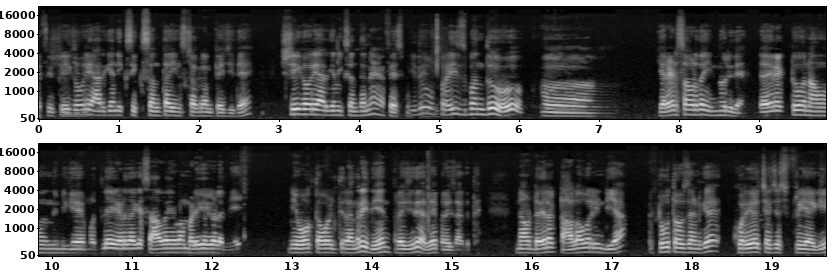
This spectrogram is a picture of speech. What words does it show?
F E page Gauri organic six ಅಂತ ಇನ್ಸ್ಟಾಗ್ರಾಮ್ ಪೇಜ್ ಇದೆ. ಶ್ರೀ ಗೌರಿ ಆರ್ಗ್ಯಾನಿಕ್ಸ್ ಅಂತಾನೆ ಫೇಸ್ಬುಕ್ ಇದು ಪ್ರೈಸ್ ಬಂದು ಎರಡು ಎರಡ್ ಸಾವಿರದ ಇನ್ನೂರು ಇದೆ. ಡೈರೆಕ್ಟ್ ನಾವು ನಿಮಗೆ ಮೊದಲೇ ಹೇಳಿದಾಗೆ ಸಾವಯವ ಮಳಿಗೆಗಳಲ್ಲಿ ನೀವು ಹೋಗಿ ತಗೊಳ್ತೀರ ಅಂದ್ರೆ ಇದೇನು ಪ್ರೈಸ್ ಇದೆ, ಅದೇ ಪ್ರೈಸ್ ಆಗುತ್ತೆ. ನಾವು direct all over India two ತೌಸಂಡ್ಗೆ ಕೊರಿಯರ್ ಚಾರ್ಜಸ್ ಫ್ರೀ ಆಗಿ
